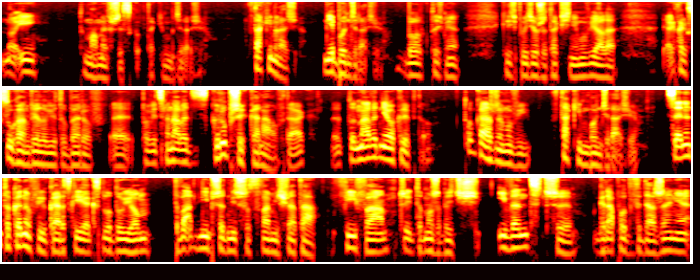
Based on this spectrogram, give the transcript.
no i tu mamy wszystko w takim bądź razie. W takim razie, nie bądź razie, bo ktoś mnie kiedyś powiedział, że tak się nie mówi, ale jak tak słucham wielu youtuberów, e, powiedzmy nawet z grubszych kanałów, tak, to nawet nie o krypto, to każdy mówi w takim bądź razie. Ceny tokenów piłkarskich eksplodują dwa dni przed Mistrzostwami Świata FIFA, czyli to może być event czy gra pod wydarzenie.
